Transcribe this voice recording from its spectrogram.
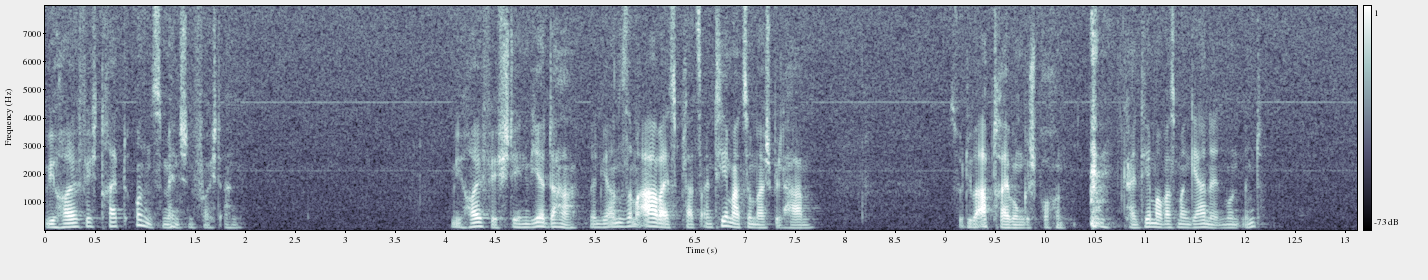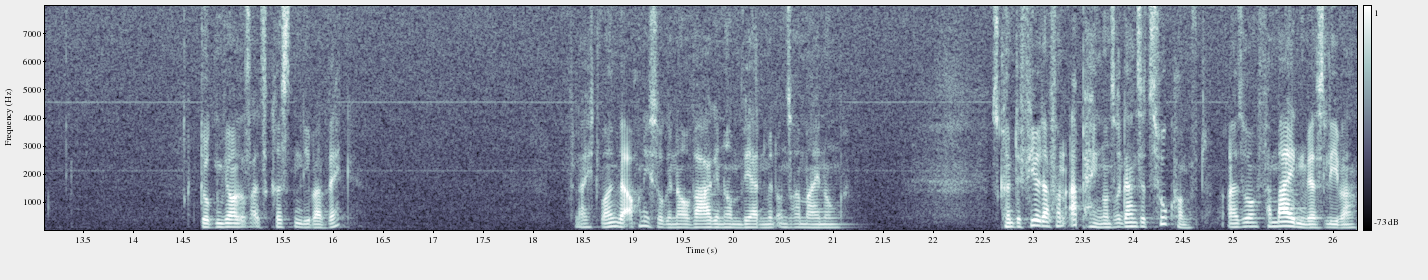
Wie häufig treibt uns Menschenfurcht an? Wie häufig stehen wir da, wenn wir an unserem Arbeitsplatz ein Thema zum Beispiel haben? Wird über Abtreibung gesprochen. Kein Thema, was man gerne in den Mund nimmt. Ducken wir uns als Christen lieber weg? Vielleicht wollen wir auch nicht so genau wahrgenommen werden mit unserer Meinung. Es könnte viel davon abhängen, unsere ganze Zukunft. Also vermeiden wir es lieber.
